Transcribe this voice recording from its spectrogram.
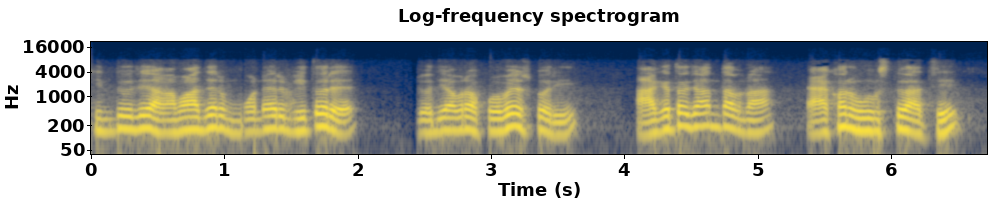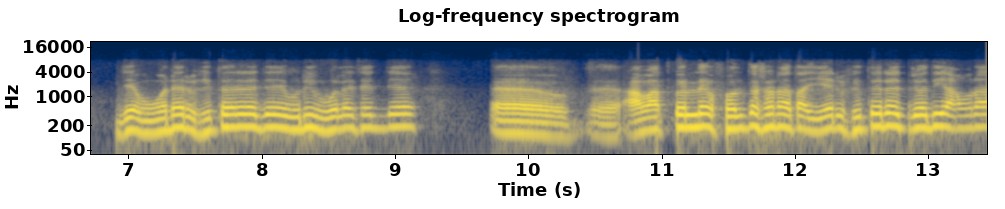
কিন্তু যে আমাদের মনের ভিতরে যদি আমরা প্রবেশ করি, আগে তো জানতাম না, এখন বুঝতে পারছি যে মনের ভিতরে যে উনি বলেছেন যে আবাদ করলে ফলতে শোনা, তাই এর ভিতরে যদি আমরা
